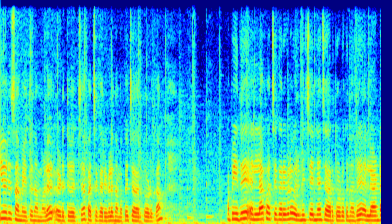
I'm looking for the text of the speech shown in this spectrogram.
ഈ ഒരു സമയത്ത് നമ്മൾ എടുത്തു വെച്ച പച്ചക്കറികൾ നമുക്ക് ചേർത്ത് കൊടുക്കാം. അപ്പോൾ ഇത് എല്ലാ പച്ചക്കറികളും ഒരുമിച്ച് തന്നെ ചേർത്ത് കൊടുക്കുന്നത്. അല്ലാണ്ട്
